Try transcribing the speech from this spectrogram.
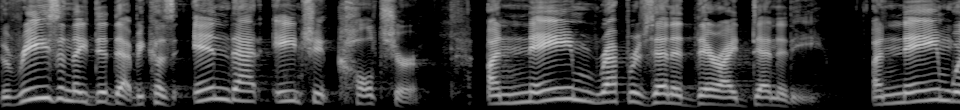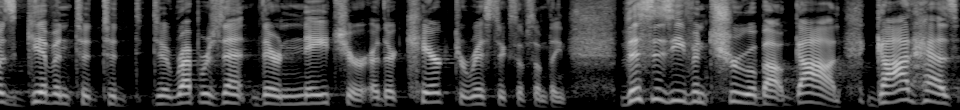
The reason they did that, because in that ancient culture, a name represented their identity. A name was given to, to, to represent their nature or their characteristics of something. This is even true about God. God has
